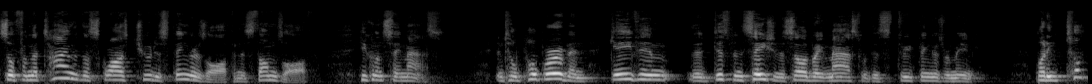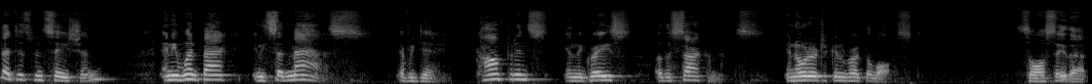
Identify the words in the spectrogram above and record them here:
So from the time that the squaws chewed his fingers off and his thumbs off, he couldn't say Mass. Until Pope Urban gave him the dispensation to celebrate Mass with his three fingers remaining. But he took that dispensation and he went back and he said Mass every day. Confidence in the grace of the sacraments in order to convert the lost. So I'll say that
